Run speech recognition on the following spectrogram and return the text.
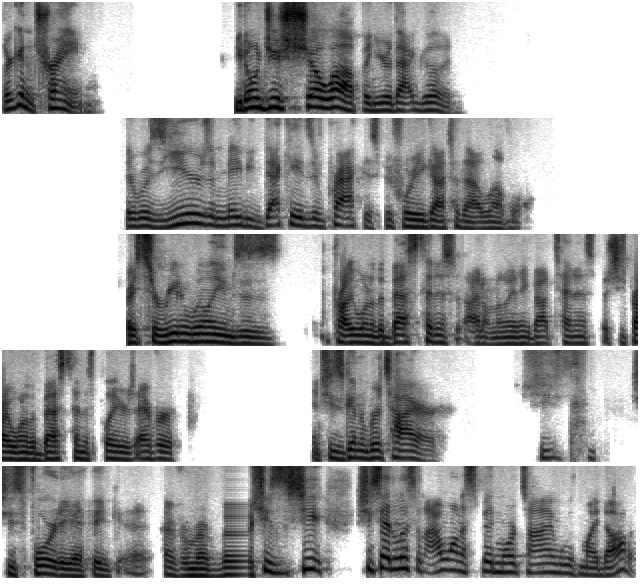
they're going to train. You don't just show up and you're that good. There was years and maybe decades of practice before you got to that level. Right? Serena Williams is probably one of the best tennis. I don't know anything about tennis, but she's probably one of the best tennis players ever. And she's going to retire. She's she's 40, I think. Uh, I remember. But she's she she said, "Listen, I want to spend more time with my daughter."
